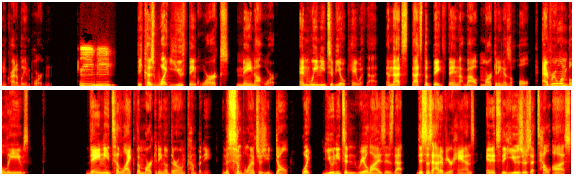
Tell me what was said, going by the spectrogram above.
incredibly important. Mm-hmm. Because what you think works may not work and we need to be okay with that And that's that's the big thing about marketing as a whole. Everyone believes they need to like the marketing of their own company. And the simple answer is you don't. What you need to realize is that this is out of your hands and it's the users that tell us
